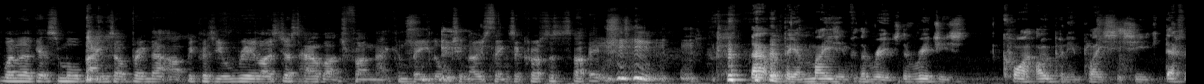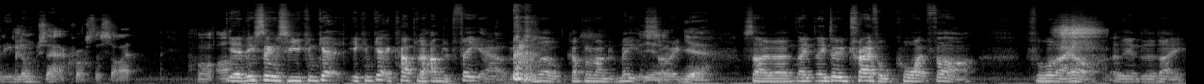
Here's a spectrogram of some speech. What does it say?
when I get some more bangs, I'll bring that up because you'll realise just how much fun that can be launching those things across the site. that would be amazing for the ridge. The ridge is quite open in places, so you could definitely launch that across the site. Well, yeah, these things you can get you can get a couple of hundred feet out of it as well, a couple of hundred meters. Yeah. Sorry. Yeah, So uh, they they do travel quite far for what they are at the end of the day.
